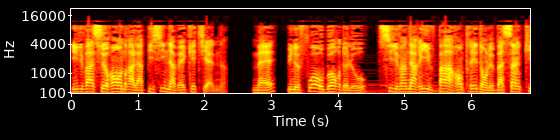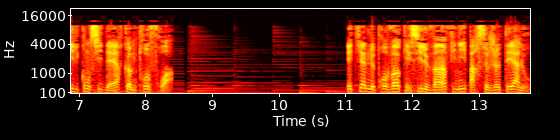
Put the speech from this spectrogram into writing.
Il va se rendre à la piscine avec Étienne. Mais, une fois au bord de l'eau, Sylvain n'arrive pas à rentrer dans le bassin qu'il considère comme trop froid. Étienne le provoque et Sylvain finit par se jeter à l'eau.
